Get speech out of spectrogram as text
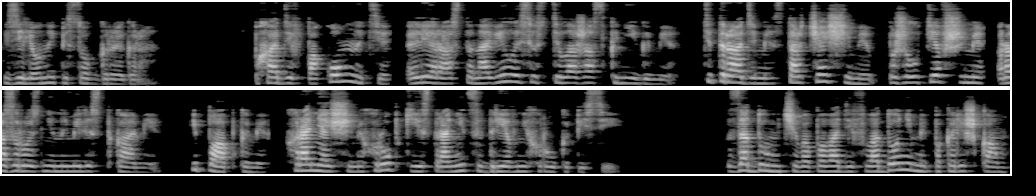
зеленый песок Грегора. Походив по комнате, Лера остановилась у стеллажа с книгами тетрадями с торчащими, пожелтевшими разрозненными листками и папками, хранящими хрупкие страницы древних рукописей. Задумчиво поводив ладонями по корешкам,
